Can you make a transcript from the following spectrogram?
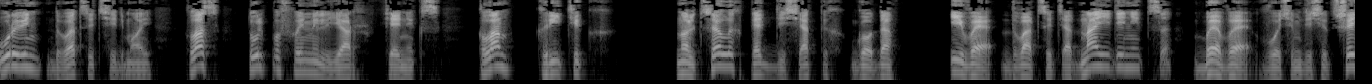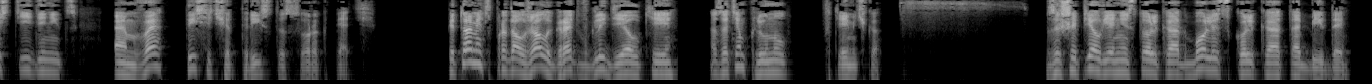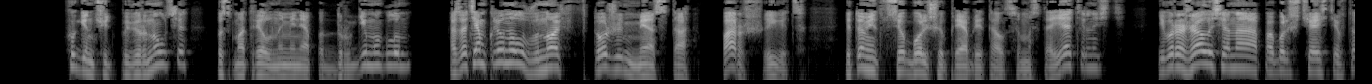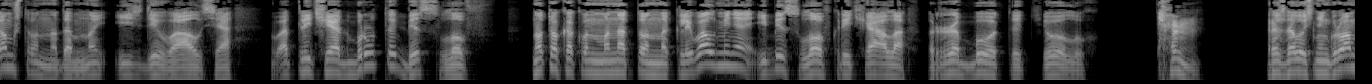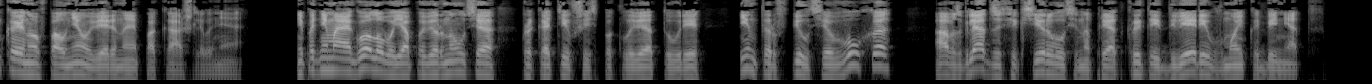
Уровень 27. Класс Тульпа-фамильяр Феникс. Клан Критик. 0,5 года. ИВ 21 единица, БВ 86 единиц, МВ 1345. Питомец продолжал играть в гляделки, а затем клюнул в темечко. Зашипел я не столько от боли, сколько от обиды. Хугин чуть повернулся, посмотрел на меня под другим углом, а затем клюнул вновь в то же место. Паршивец. Питомец все больше приобретал самостоятельность, и выражалась она по большей части в том, что он надо мной издевался, в отличие от Брута, без слов. Но то, как он монотонно клевал меня и без слов кричала «Работа, тёлух!» Раздалось негромкое, но вполне уверенное покашливание. Не поднимая голову, я повернулся, прокатившись по клавиатуре. Интер впился в ухо, а взгляд зафиксировался на приоткрытой двери в мой кабинет.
